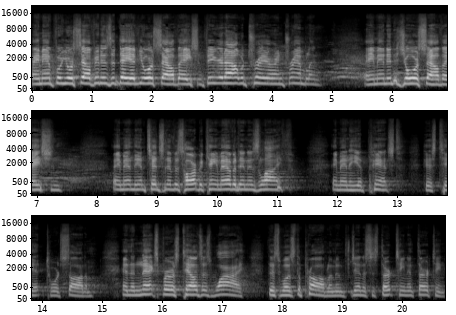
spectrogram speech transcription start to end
Amen. For yourself, it is a day of your salvation. Figure it out with prayer and trembling. Amen. It is your salvation. Amen. The intention of his heart became evident in his life. Amen. He had pinched his tit towards Sodom. And the next verse tells us why this was the problem in Genesis 13 and 13.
